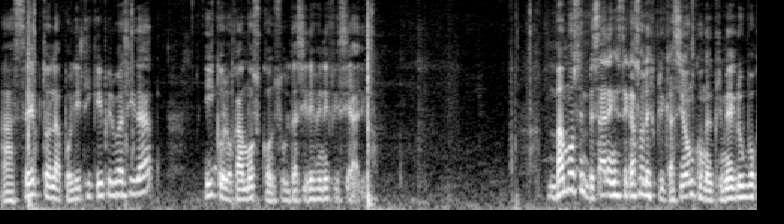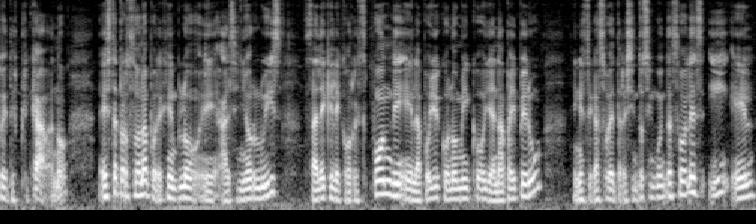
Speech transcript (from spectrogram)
acepto la política y privacidad y colocamos consulta si eres beneficiario. Vamos a empezar en este caso la explicación con el primer grupo que te explicaba, ¿no? Esta persona, por ejemplo, eh, al señor Luis, sale que le corresponde el apoyo económico Yanapa y Perú, en este caso de 350 soles, y él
